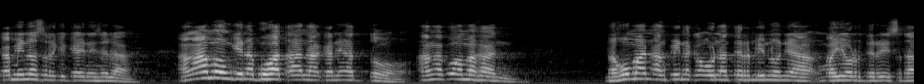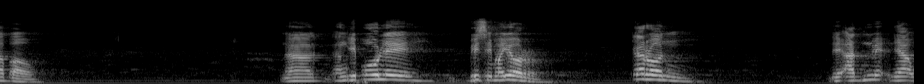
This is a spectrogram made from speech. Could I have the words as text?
Kaminos ra gyud kayo ni sila. Ang among ginabuhat ana kaniadto, ang ako amahan, nahuman ang pinakaunang termino niya mayor diri sa Davao. Nag ang gipuli vice mayor. Karon di admit niya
